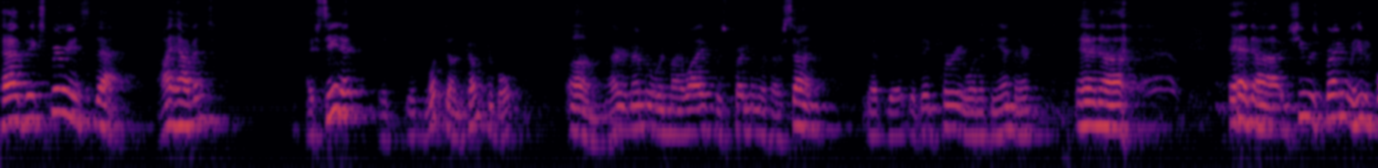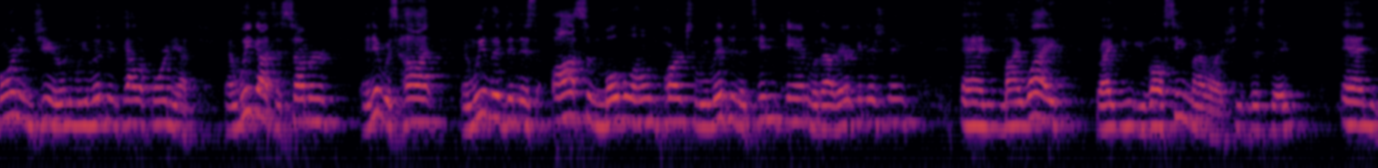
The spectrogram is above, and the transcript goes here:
have experienced that. I haven't. I've seen it. It, it looked uncomfortable. Um, I remember when my wife was pregnant with our son, the, the, the big furry one at the end there, and uh, and uh, she was pregnant. He was born in June. We lived in California, and we got to summer, and it was hot, and we lived in this awesome mobile home park. So we lived in a tin can without air conditioning, and my wife, right? You, you've all seen my wife. She's this big, and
